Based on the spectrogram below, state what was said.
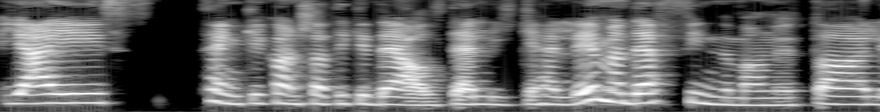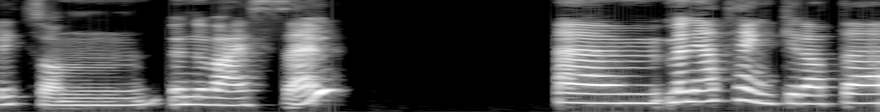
jeg tenker kanskje at ikke det alltid er like heldig, men det finner man ut av litt sånn underveis selv. Um, men jeg tenker at det,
